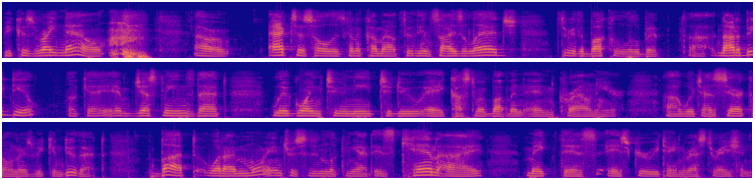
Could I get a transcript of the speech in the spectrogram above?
Because right now our access hole is going to come out through the incisal edge, through the buccal a little bit. Uh, not a big deal, okay? It just means that we're going to need to do a custom abutment and crown here, uh, which as CEREC owners, we can do that. But what I'm more interested in looking at is can I make this a screw retained restoration?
